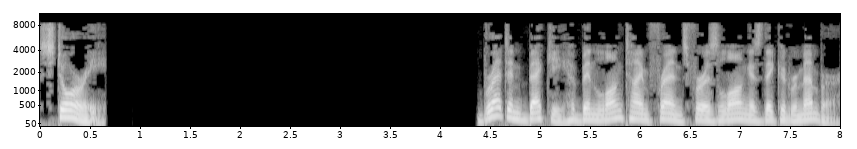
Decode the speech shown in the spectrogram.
Story Brett and Becky have been longtime friends for as long as they could remember.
